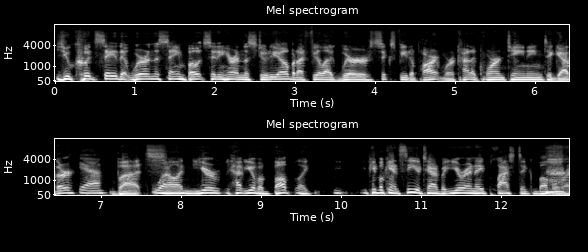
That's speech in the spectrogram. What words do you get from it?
You could say that we're in the same boat sitting here in the studio, but I feel like we're six feet apart and we're kind of quarantining together. Yeah. But Well, and you're have you have a bub like y- people can't see you, Tad, but you're in a plastic bubble right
